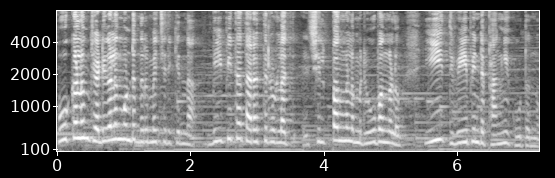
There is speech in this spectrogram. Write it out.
പൂക്കളും ചെടികളും കൊണ്ട് നിർമ്മിച്ചിരിക്കുന്ന വിവിധ തരത്തിലുള്ള ശില്പങ്ങളും രൂപങ്ങളും ഈ ദ്വീപിന്റെ ഭംഗി കൂട്ടുന്നു.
